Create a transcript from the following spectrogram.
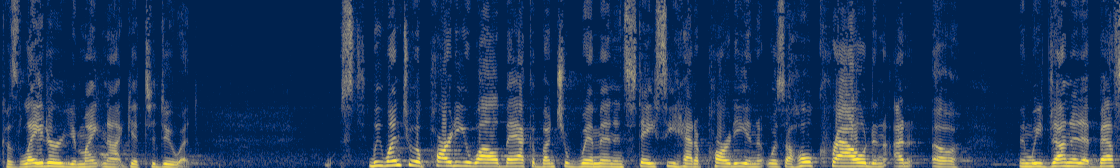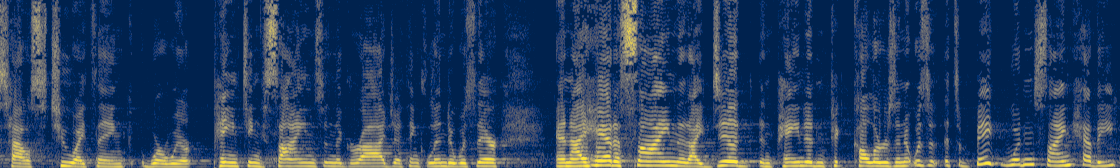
because later you might not get to do it. We went to a party a while back, a bunch of women, and Stacy had a party, and it was a whole crowd, and uh, and we've done it at Beth's house too, I think, where we're painting signs in the garage. I think Linda was there, and I had a sign that I did and painted and picked colors, and it was a, it's a big wooden sign, heavy,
